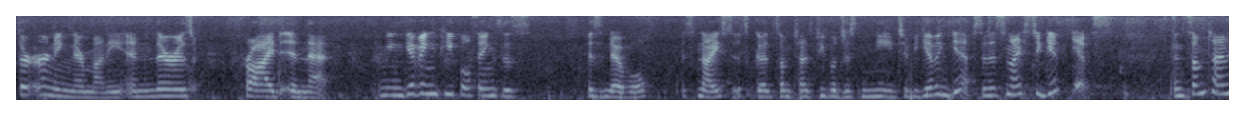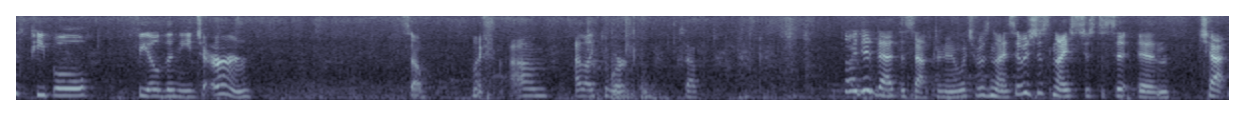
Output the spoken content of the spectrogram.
they're earning their money and there is pride in that. I mean, giving people things is is noble. It's nice. It's good. Sometimes people just need to be given gifts, and it's nice to give gifts. And sometimes people feel the need to earn. So, like, um, I like to work, so. So I did that this afternoon, which was nice. It was just nice just to sit and chat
